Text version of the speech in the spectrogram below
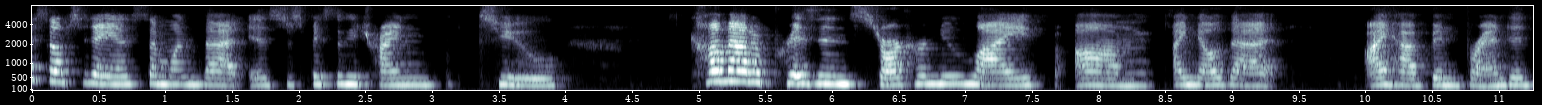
myself today as someone that is just basically trying to come out of prison, start her new life. Um, I know that I have been branded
